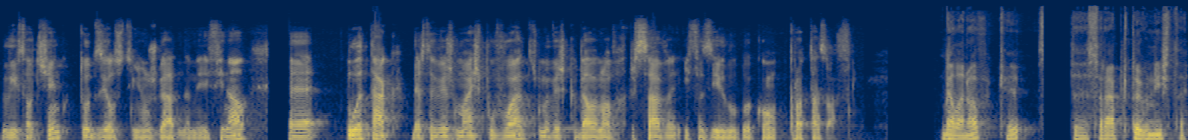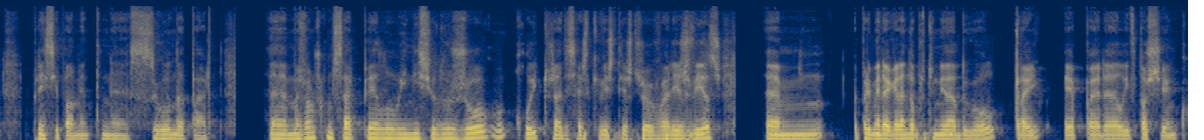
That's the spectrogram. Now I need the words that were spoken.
e Livsovchenko, todos eles tinham jogado na meia final. Uh, o ataque, desta vez mais povoado, uma vez que Belanov regressava e fazia dupla com Protasov. Belanov, que será protagonista principalmente na segunda parte. Uh, mas vamos começar pelo início do jogo. Rui, tu já disseste que viste este jogo várias vezes. Um, a primeira grande oportunidade do gol, creio, é para Livtoshenko,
